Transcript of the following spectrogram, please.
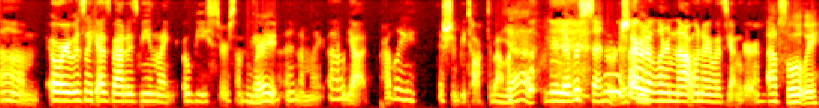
um or it was like as bad as being like obese or something. Right. And I'm like oh yeah probably this should be talked about. Yeah. You're never centered. I wish I would have learned that when I was younger. Absolutely.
